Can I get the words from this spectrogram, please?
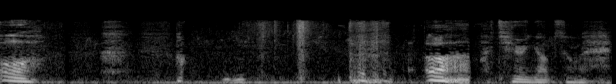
Oh. Oh, I'm tearing up so bad.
